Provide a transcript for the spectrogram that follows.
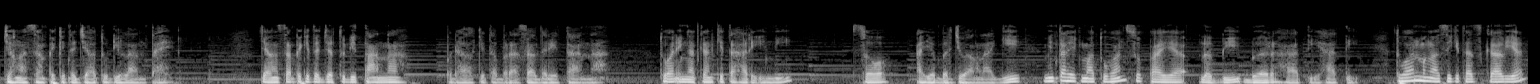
Jangan sampai kita jatuh di lantai. Jangan sampai kita jatuh di tanah, padahal kita berasal dari tanah. Tuhan ingatkan kita hari ini. So, ayo berjuang lagi, minta hikmat Tuhan supaya lebih berhati-hati. Tuhan mengasihi kita sekalian,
